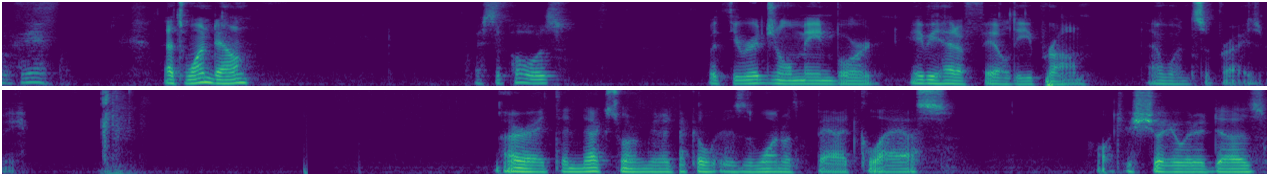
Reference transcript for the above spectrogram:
Okay. That's one down. I suppose. With the original main board. Maybe it had a failed EEPROM. That wouldn't surprise me. All right, the next one I'm going to tackle is the one with bad glass. I'll just show you what it does.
